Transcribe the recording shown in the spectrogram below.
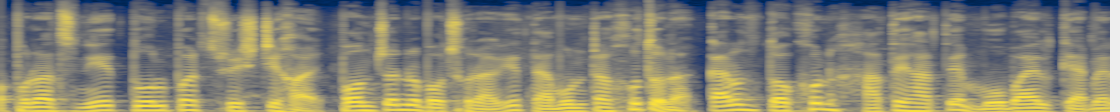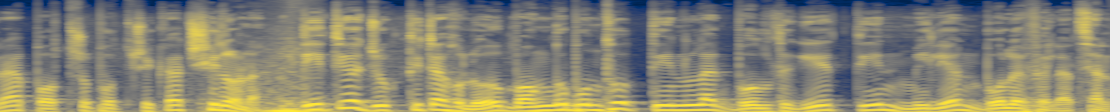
অপরাধ নিয়ে তোলপাড় সৃষ্টি হয়, পঞ্চান্ন বছর আগে তেমনটা হতো না। কারণ তখন হাতে হাতে মোবাইল ক্যামেরা, পত্রপত্রিকা ছিল না। দ্বিতীয় যুক্তিটা হলো, বঙ্গবন্ধু তিন লাখ বলতে গিয়ে তিন মিলিয়ন বলে ফেলেছেন।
